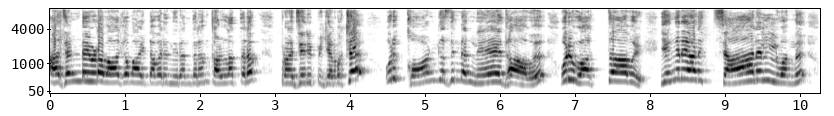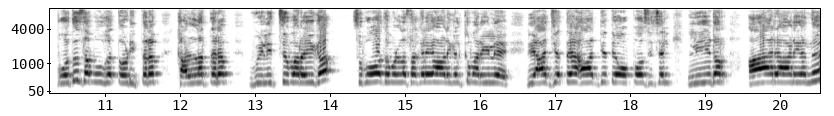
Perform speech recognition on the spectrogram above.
അജണ്ടയുടെ ഭാഗമായിട്ട് അവർ നിരന്തരം കള്ളത്തരം പ്രചരിപ്പിക്കുകയാണ്. പക്ഷേ ഒരു കോൺഗ്രസിന്റെ നേതാവ് ഒരു വക്താവ് എങ്ങനെയാണ് ചാനലിൽ വന്ന് പൊതുസമൂഹത്തോട് ഇത്തരം കള്ളത്തരം വിളിച്ചു പറയുക? സുബോധമുള്ള സകല ആളുകൾക്കും അറിയില്ലേ? രാജ്യത്തെ ആദ്യത്തെ ഓപ്പോസിഷൻ ലീഡർ ആരാണ് എന്ന്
